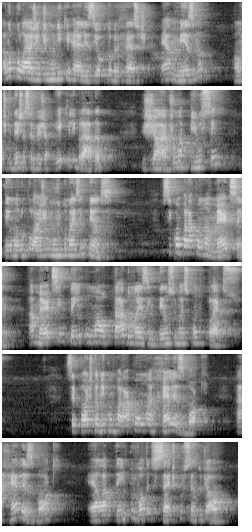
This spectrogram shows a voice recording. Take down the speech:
a lupulagem de Munich Helles e Oktoberfest é a mesma, onde que deixa a cerveja equilibrada, já de uma Pilsen tem uma lupulagem muito mais intensa. Se comparar com uma Märzen, a Märzen tem um maltado mais intenso e mais complexo. Você pode também comparar com uma Hellesbock, a Hellesbock ela tem por volta de 7% de álcool,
